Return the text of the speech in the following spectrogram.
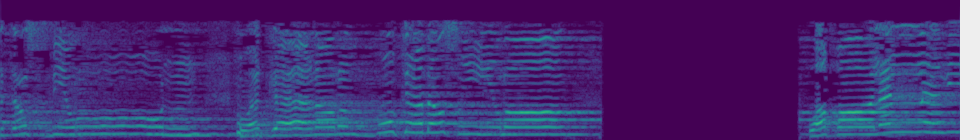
أَتَصْبِرُونَ. وَكَانَ رَبُّكَ بَصِيرًا. وَقَالَ الَّذِينَ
